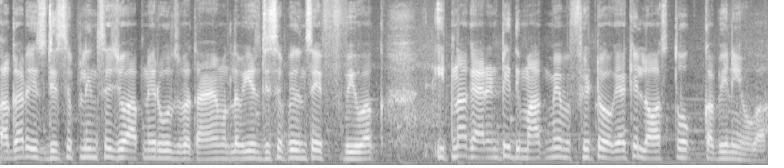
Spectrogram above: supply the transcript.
अगर इस डिसिप्लिन से जो आपने रूल्स बताए हैं मतलब ये डिसिप्लिन से इफ़ वी वर्क इतना गारंटी दिमाग में फिट हो गया कि लॉस तो कभी नहीं होगा।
